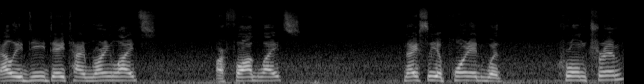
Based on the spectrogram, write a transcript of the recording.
LED daytime running lights, our fog lights, nicely appointed with chrome trim.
